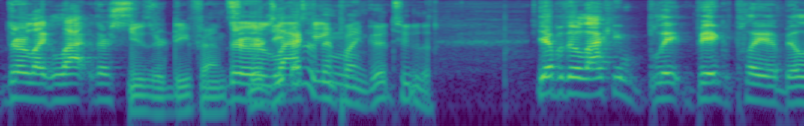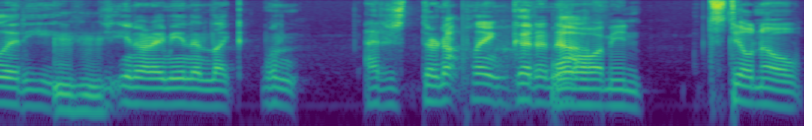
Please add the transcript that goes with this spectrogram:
they're like la- they're use their defense. They're their defense has been playing good too. Though. Yeah, but they're lacking bla- big playability. Mm-hmm. You know what I mean? And like when I just they're not playing good enough. Well, I mean, still no,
